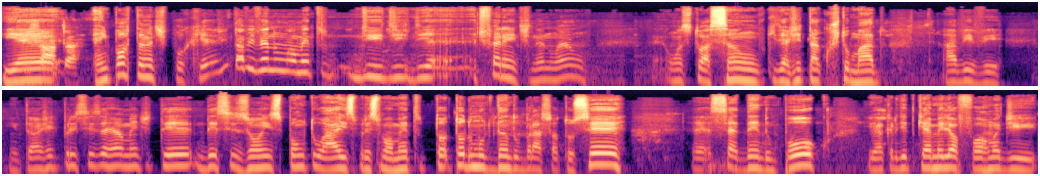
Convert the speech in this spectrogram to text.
E é, é, é importante, porque a gente está vivendo um momento de, de, de, é, é diferente, né? Não é, um, uma situação que a gente está acostumado a viver. Então a gente precisa realmente ter decisões pontuais para esse momento. Todo mundo dando o braço a torcer, é, cedendo um pouco. Eu acredito que é a melhor forma de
